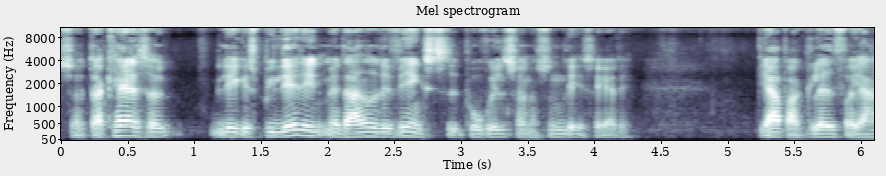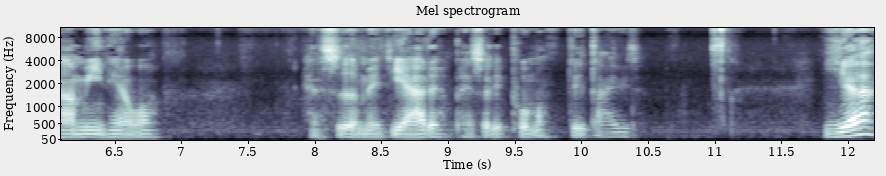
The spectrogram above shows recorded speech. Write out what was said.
Så der kan altså lægges billet ind, men der er noget leveringstid på Wilson, og sådan læser jeg det. Jeg er bare glad for, at jeg har min herover. Han sidder med et hjerte og passer lidt på mig. Det er dejligt. Ja,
